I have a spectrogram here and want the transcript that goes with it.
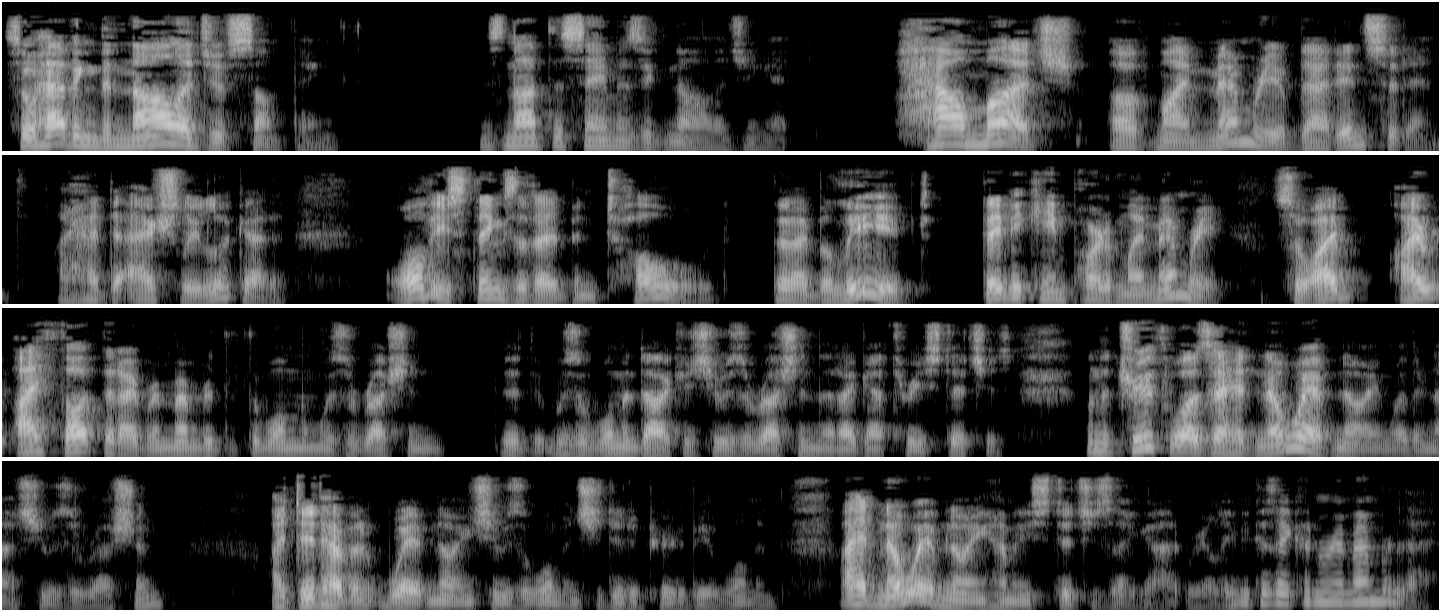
So having the knowledge of something is not the same as acknowledging it. How much of my memory of that incident, I had to actually look at it. All these things that I'd been told, that I believed, they became part of my memory. So I, I, I thought that I remembered that the woman was a Russian, that it was a woman doctor, she was a Russian, that I got three stitches. When the truth was I had no way of knowing whether or not she was a Russian. I did have a way of knowing she was a woman. She did appear to be a woman. I had no way of knowing how many stitches I got, really, because I couldn't remember that.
